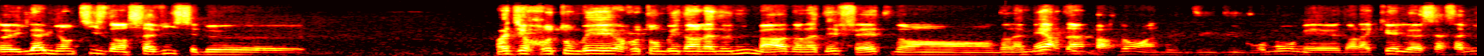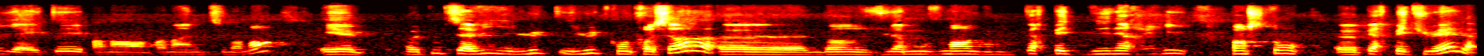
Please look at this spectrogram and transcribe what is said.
Euh, il a une hantise dans sa vie, c'est de on va dire, retomber, retomber dans l'anonymat, dans la défaite, dans, dans la merde, hein, pardon, hein, du, gros mot, mais dans laquelle sa famille a été pendant, pendant un petit moment. Et euh, toute sa vie, il lutte, il lutte contre ça, euh, dans un mouvement d'énergie, pense-t-on, euh, perpétuelle.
